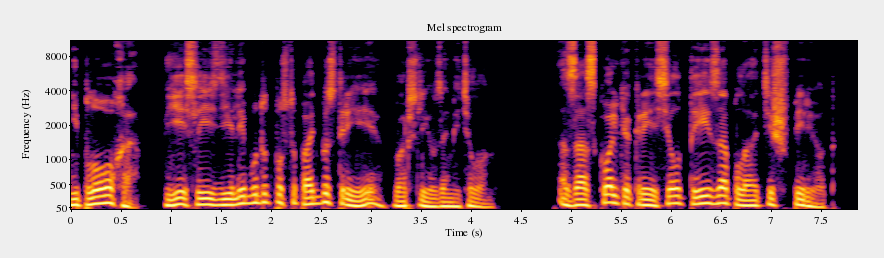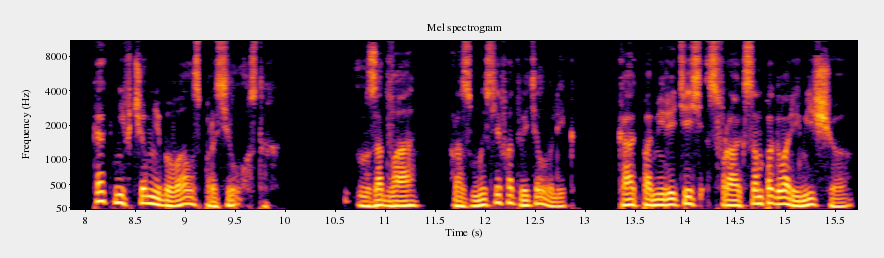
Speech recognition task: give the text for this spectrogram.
«Неплохо, если изделия будут поступать быстрее», — воршливо заметил он. «За сколько кресел ты заплатишь вперед?» Как ни в чем не бывало, спросил Остах. «За два», — размыслив, ответил Влик. «Как помиритесь с Фраксом, поговорим еще».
